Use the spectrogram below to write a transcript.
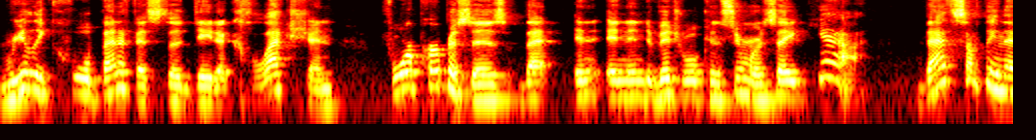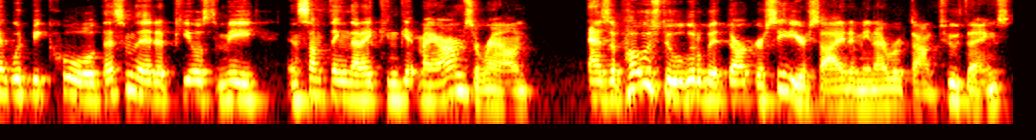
really cool benefits to data collection for purposes that an, an individual consumer would say, yeah, that's something that would be cool. That's something that appeals to me and something that I can get my arms around, as opposed to a little bit darker, seedier side. I mean, I wrote down two things.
